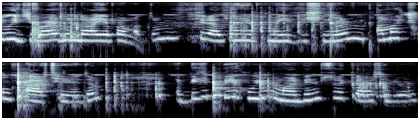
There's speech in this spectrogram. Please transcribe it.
Luigi var. Bunu daha yapamadım. Birazdan yapmayı düşünüyorum. Ama çok erteledim. Bir, bir huyum var. Benim sürekli erteliyorum.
